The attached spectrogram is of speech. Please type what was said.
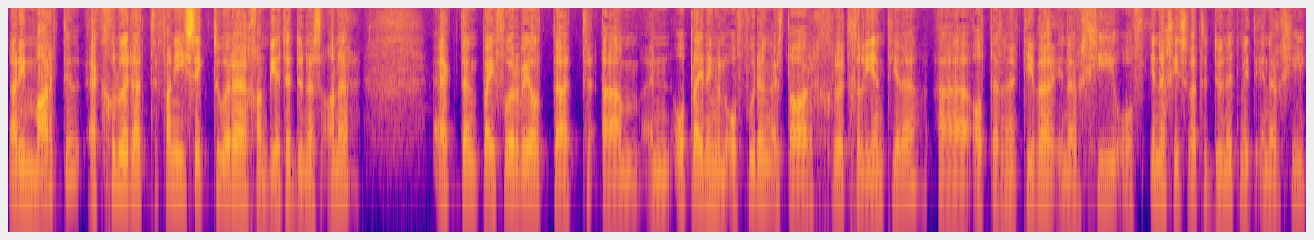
na die mark toe. Ek glo dat van die sektore gaan beter doen as ander. Ek dink byvoorbeeld dat um in opleiding en opvoeding is daar groot geleenthede, uh alternatiewe energie of enigiets wat te doen het met energie,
